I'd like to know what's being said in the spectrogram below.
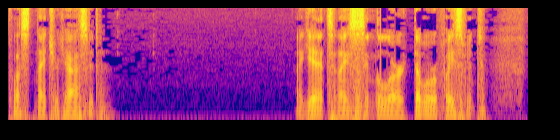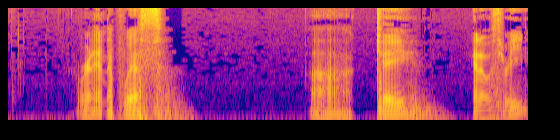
plus nitric acid. Again, it's a nice single or double replacement. We're going to end up with uh, KNO3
